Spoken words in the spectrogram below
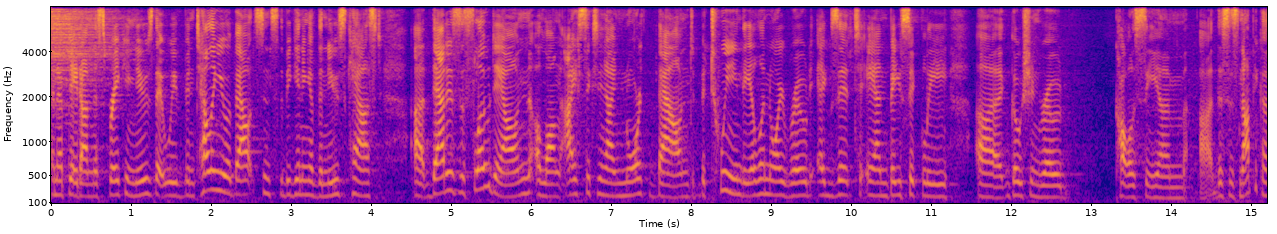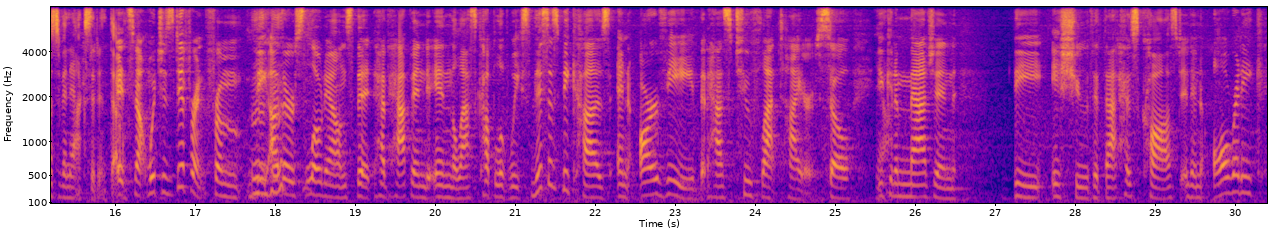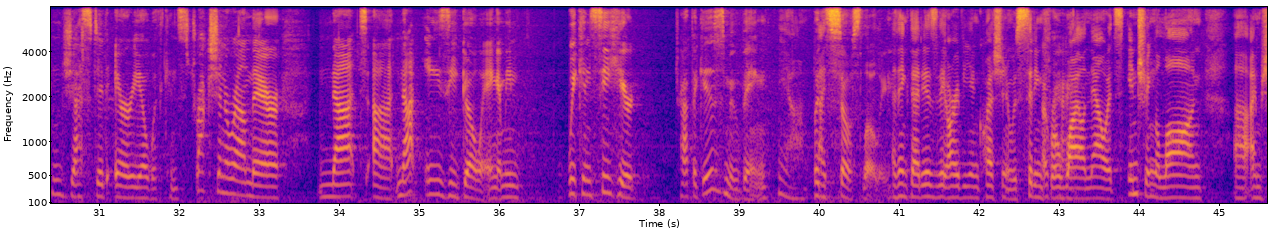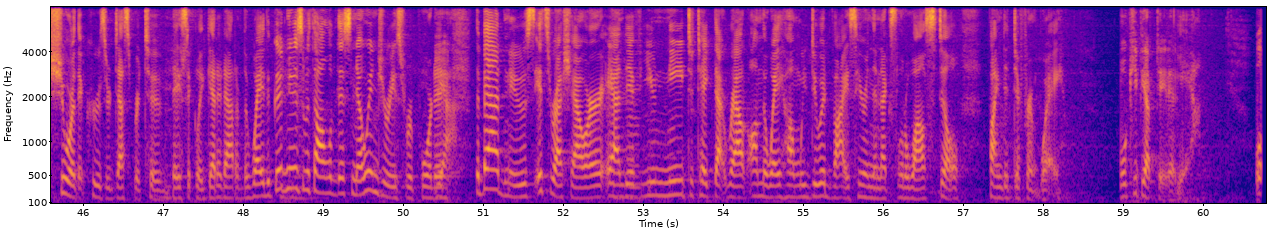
An update on this breaking news that we've been telling you about since the beginning of the newscast. Uh, that is a slowdown along I 69 northbound between the Illinois Road exit and basically uh, Goshen Road Coliseum. Uh, this is not because of an accident, though. It's not, which is different from the mm -hmm. other slowdowns that have happened in the last couple of weeks. This is because an RV that has two flat tires. So yeah. you can imagine the issue that that has caused in an already congested area with construction around there, not, uh, not easy going. I mean, we can see here traffic is moving, yeah, but I, so slowly. I think that is the RV in question. It was sitting okay. for a while now. It's inching along. Uh, I'm sure that crews are desperate to basically get it out of the way. The good news with all of this, no injuries reported. Yeah. The bad news, it's rush hour, and mm -hmm. if you need to take that route on the way home, we do advise here in the next little while still find a different way. We'll keep you updated. Yeah.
